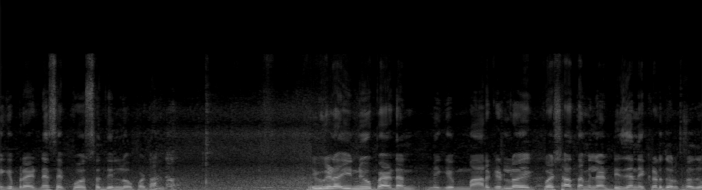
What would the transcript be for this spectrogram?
మీకు బ్రైట్నెస్ ఎక్కువ వస్తుంది దీని లోపల. ఇవి కూడా ఈ న్యూ ప్యాటర్న్ మీకు మార్కెట్లో ఎక్కువ శాతం ఇలాంటి డిజైన్ ఎక్కడ దొరకదు.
